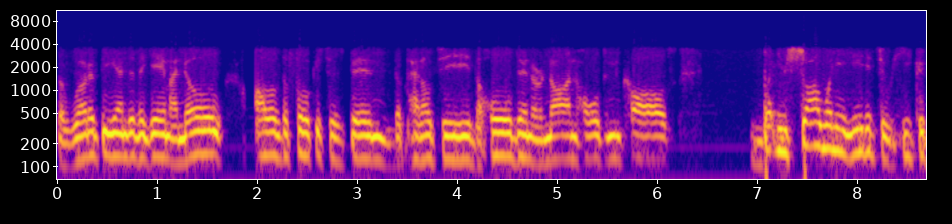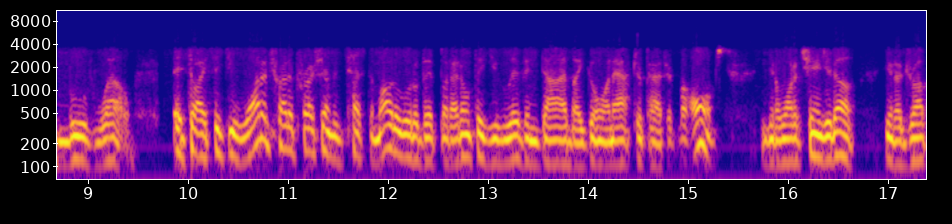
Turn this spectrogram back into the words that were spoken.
The run at the end of the game, I know all of the focus has been the penalty, the holding or non-holding calls, but you saw when he needed to, he could move well. And so I think you want to try to pressure him and test him out a little bit, but I don't think you live and die by going after Patrick Mahomes. You're going to want to change it up you know, drop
